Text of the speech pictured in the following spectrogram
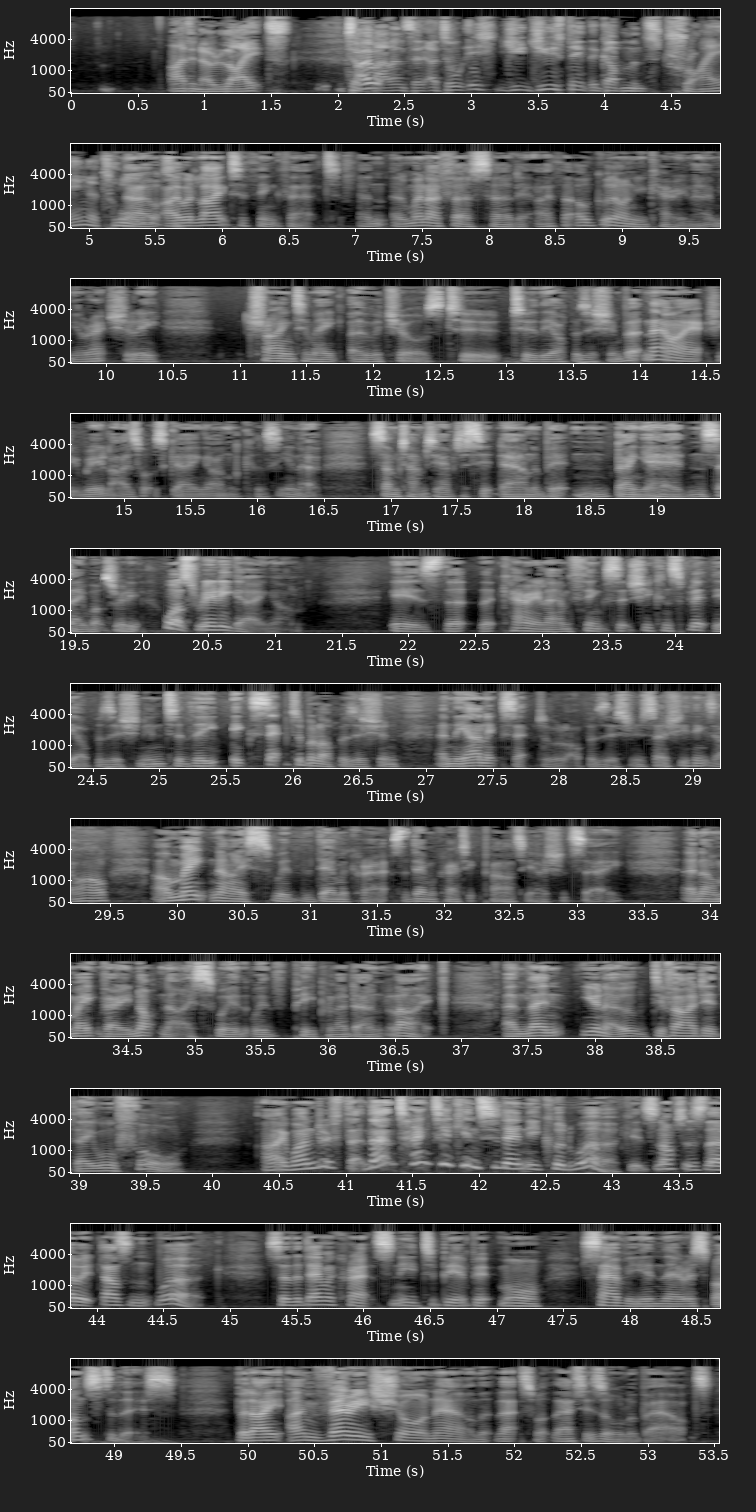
I don't know, light to I w- balance it at all? Is, do, you- do you think the government's trying at all? No, I would like to think that. And, and when I first heard it, I thought, oh, good on you, Carrie Lam. You're actually trying to make overtures to, to the opposition. But now I actually realise what's going on because, you know, sometimes you have to sit down a bit and bang your head and say what's really, what's really going on is that, that Carrie Lam thinks that she can split the opposition into the acceptable opposition and the unacceptable opposition. So she thinks, oh, I'll, I'll make nice with the Democrats, the Democratic Party, I should say, and I'll make very not nice with, with people I don't like. And then, you know, divided they will fall. I wonder if that, that tactic incidentally could work. It's not as though it doesn't work. So the Democrats need to be a bit more savvy in their response to this. But I, I'm very sure now that that's what that is all about.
